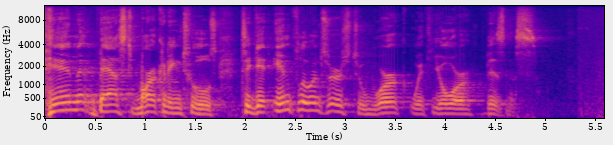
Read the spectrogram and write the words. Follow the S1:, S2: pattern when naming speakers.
S1: 10 best marketing tools to get influencers to work with your business.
